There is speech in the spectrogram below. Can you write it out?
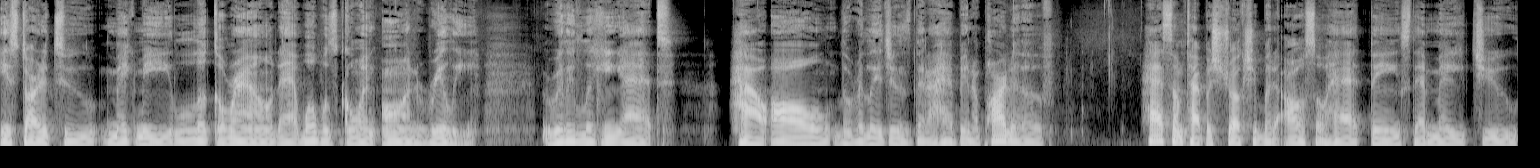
it started to make me look around at what was going on really, really looking at how all the religions that I had been a part of had some type of structure, but it also had things that made you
